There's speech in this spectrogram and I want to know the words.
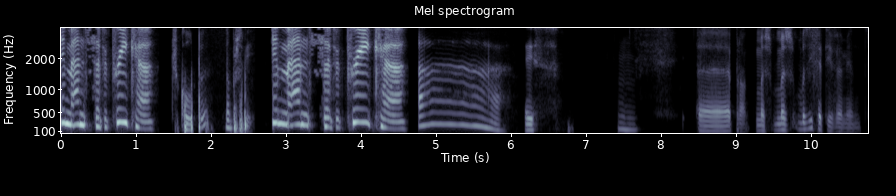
Imensa paprika. Desculpe, não percebi. Imensa paprika. Ah, isso. Uhum. Ah, pronto, mas, mas, mas efetivamente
